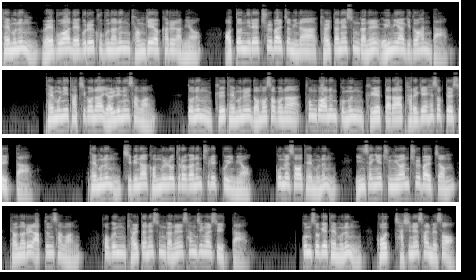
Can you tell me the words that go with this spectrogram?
대문은 외부와 내부를 구분하는 경계 역할을 하며 어떤 일의 출발점이나 결단의 순간을 의미하기도 한다. 대문이 닫히거나 열리는 상황 또는 그 대문을 넘어서거나 통과하는 꿈은 그에 따라 다르게 해석될 수 있다. 대문은 집이나 건물로 들어가는 출입구이며 꿈에서 대문은 인생의 중요한 출발점, 변화를 앞둔 상황 혹은 결단의 순간을 상징할 수 있다. 꿈속의 대문은 곧 자신의 삶에서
